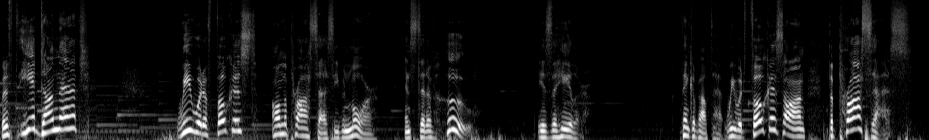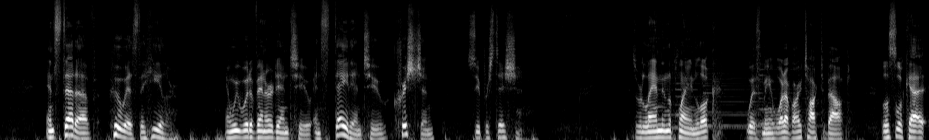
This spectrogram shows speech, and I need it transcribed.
But if he had done that, we would have focused on the process even more instead of who is the healer. Think about that. We would focus on the process instead of who is the healer. And we would have entered into and stayed into Christian superstition. As we're landing the plane, look with me what I've already talked about. But let's look at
